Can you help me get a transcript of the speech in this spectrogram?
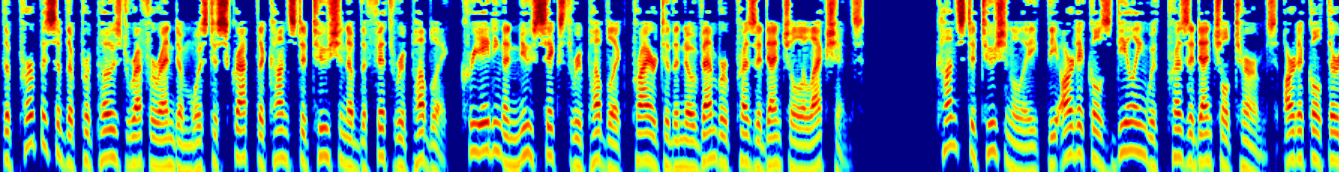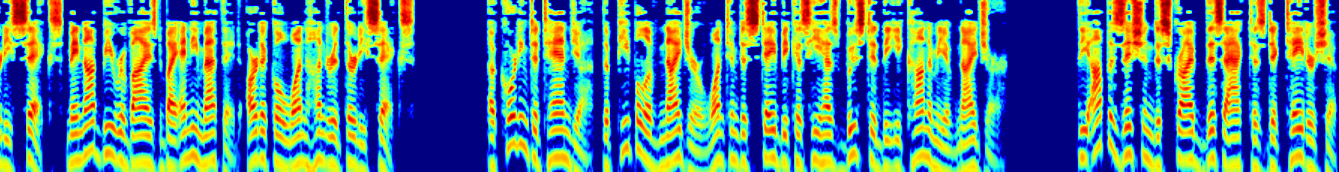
The purpose of the proposed referendum was to scrap the constitution of the Fifth Republic, creating a new Sixth Republic prior to the November presidential elections. Constitutionally, the articles dealing with presidential terms Article 36 may not be revised by any method Article 136. According to Tandja, the people of Niger want him to stay because he has boosted the economy of Niger. The opposition described this act as dictatorship,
